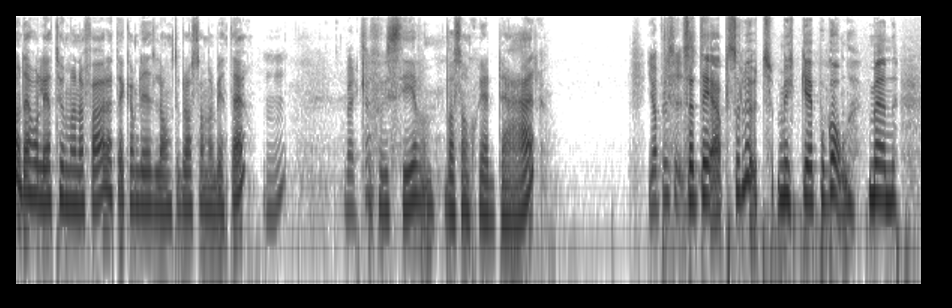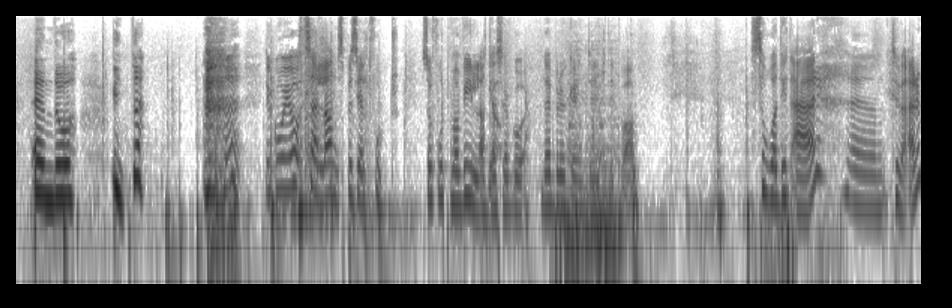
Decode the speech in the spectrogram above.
och det håller jag tummarna för att det kan bli ett långt och bra samarbete. Så Verkligen. får vi se vad som sker där. Ja precis. Så det är absolut mycket på gång, men ändå inte. Det går ju sällan speciellt fort. Så fort man vill att det ska gå. Det brukar inte riktigt vara så det är, eh, tyvärr,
